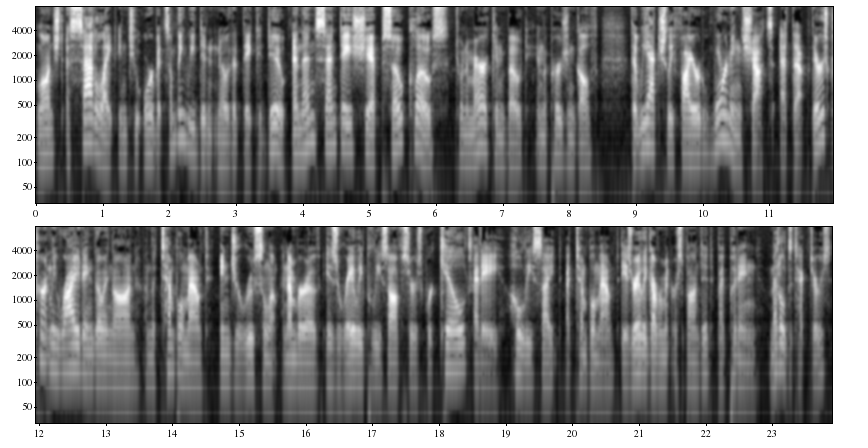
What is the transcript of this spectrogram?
launched a satellite into orbit, something we didn't know that they could do, and then sent a ship so close to an American boat in the Persian Gulf that we actually fired warning shots at them. There is currently rioting going on on the Temple Mount in Jerusalem. A number of Israeli police officers were killed at a holy site at Temple Mount. The Israeli government responded by putting metal detectors,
